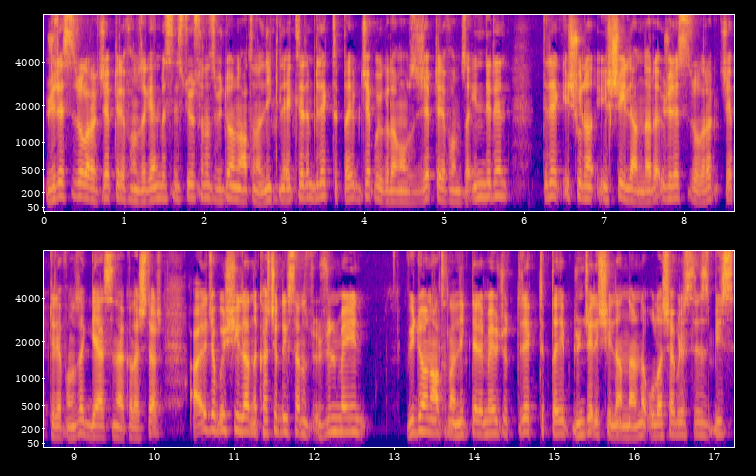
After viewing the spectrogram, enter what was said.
ücretsiz olarak cep telefonunuza gelmesini istiyorsanız videonun altına linkini eklerim. Direkt tıklayıp cep uygulamamızı cep telefonunuza indirin. Direkt iş, ilan, iş ilanları ücretsiz olarak cep telefonunuza gelsin arkadaşlar. Ayrıca bu iş ilanını kaçırdıysanız üzülmeyin. Videonun altına linkleri mevcut. Direkt tıklayıp güncel iş ilanlarına ulaşabilirsiniz. Biz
